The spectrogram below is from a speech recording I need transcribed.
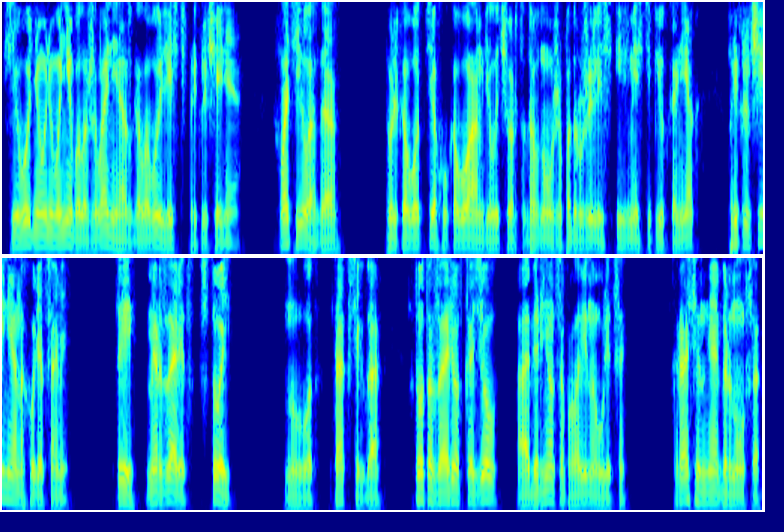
Сегодня у него не было желания с головой лезть в приключения. Хватило, да. Только вот тех, у кого ангел и черт давно уже подружились и вместе пьют коньяк, приключения находят сами. «Ты, мерзавец, стой!» Ну вот, так всегда. Кто-то заорет «козел», а обернется половина улицы. Красин не обернулся,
